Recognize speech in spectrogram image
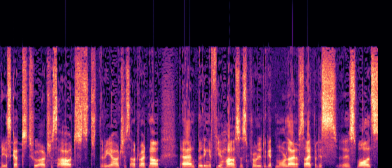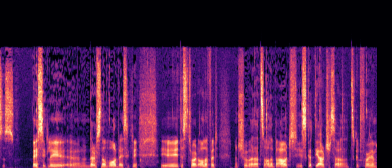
He's got two archers out, three archers out right now, and building a few houses probably to get more line of sight, but his, his walls basically, uh, there's no wall basically. He destroyed all of it. Not sure what that's all about. He's got the archers out, it's good for him.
